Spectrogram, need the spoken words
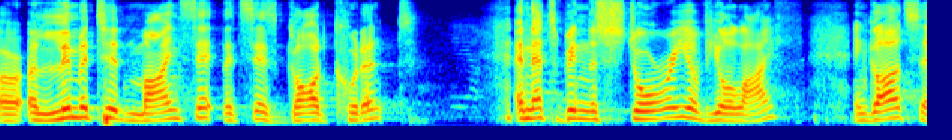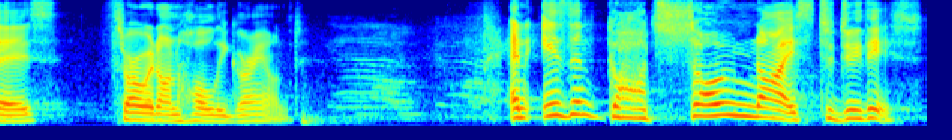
or, a limited mindset that says God couldn't. And that's been the story of your life. And God says, throw it on holy ground. And isn't God so nice to do this?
